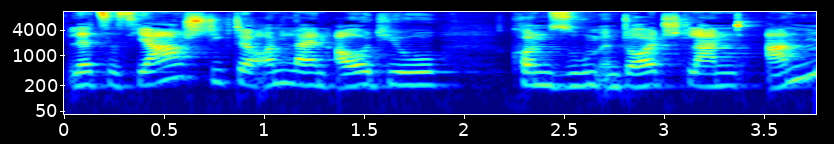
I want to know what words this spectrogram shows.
Letztes Jahr stieg der Online-Audio-Konsum in Deutschland an.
